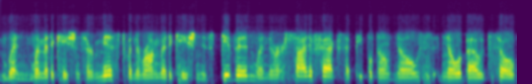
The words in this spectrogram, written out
when when medications are missed, when the wrong medication is given, when there are side effects that people don't know know about. So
